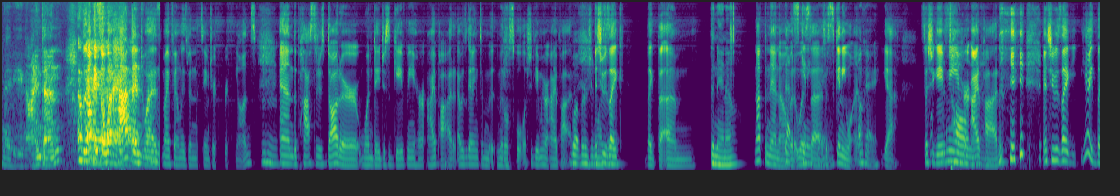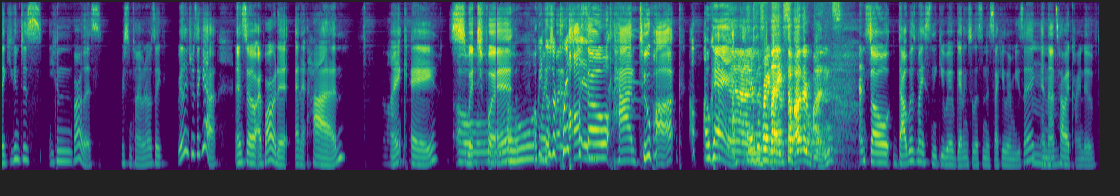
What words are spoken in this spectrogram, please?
maybe nine, ten. Okay, Okay, so what okay, happened okay. was my family's been in the same church for eons, Mm-hmm. and the pastor's daughter one day just gave me her iPod. I was getting to mi- middle school. She gave me her iPod, What version and she was was it? like, like the um, The nano. not the nano, That but it was uh, the skinny one. Okay. Yeah. So she gave The me her woman. iPod, and she was like, "Yeah, like you can just you can borrow this for some time." And I was like, "Really?" And she was like, "Yeah." And so I borrowed it, and it had Relient K, Switchfoot. Oh, Okay, those are but it Christian. also had Tupac okay. and like some other ones. And so that was my sneaky way of getting to listen to secular music, and that's how I kind of.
